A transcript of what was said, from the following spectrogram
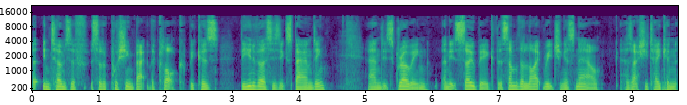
uh, in terms of sort of pushing back the clock because the universe is expanding and it's growing and it's so big that some of the light reaching us now has actually taken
